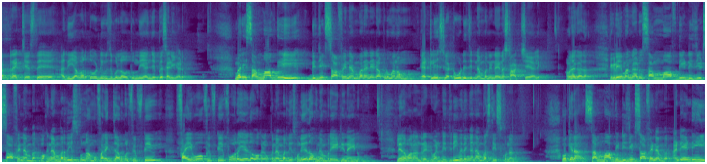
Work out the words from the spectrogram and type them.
సబ్ట్రాక్ట్ చేస్తే అది ఎవరితో డివిజిబుల్ అవుతుంది అని చెప్పేసి అడిగాడు. మరి sum of the digits of a number అనేటప్పుడు మనం అట్లీస్ట్గా టూ డిజిట్ నెంబర్ నుండి అయినా స్టార్ట్ చేయాలి. అవునా కదా? ఇక్కడ ఏమన్నాడు? Sum of the digits of a number ఒక నెంబర్ తీసుకున్నాము. For example fifty five fifty four ఏదో ఒక ఒక నెంబర్ తీసుకున్నాను ఏదో ఒక నెంబర్ ఎయిటీ నైన్ లేదా వన్ హండ్రెడ్ ట్వంటీ త్రీ ఈ విధంగా నెంబర్స్ తీసుకున్నాను. ఓకేనా sum of the digits of a number అంటే ఏంటి? ఈ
